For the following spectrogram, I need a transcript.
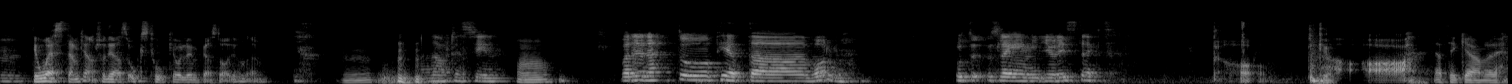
Mm. Till West Ham kanske, deras oxtokiga Olympiastadion där. Mm. Ja, det har varit en syn. Mm. Var det rätt att peta Worm? Och slänga in jurist direkt? Ja, tycker jag. Ja, jag tycker ändå det.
